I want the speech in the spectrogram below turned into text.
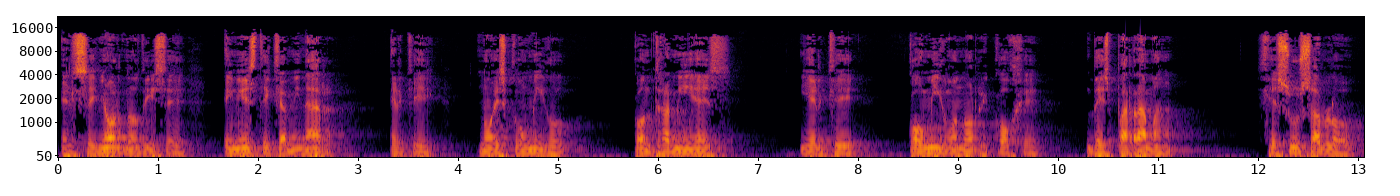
El Señor nos dice en este caminar, el que no es conmigo, contra mí es, y el que conmigo no recoge, desparrama. Jesús habló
